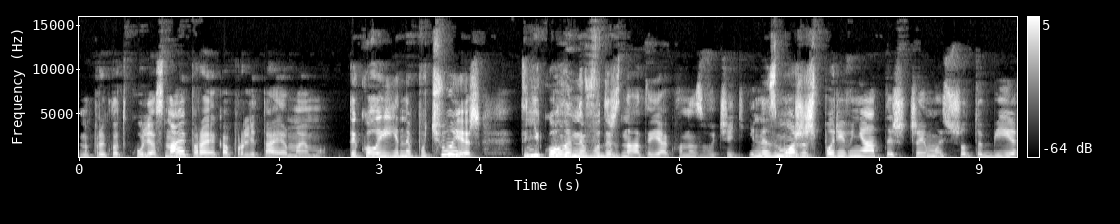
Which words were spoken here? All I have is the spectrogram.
наприклад, куля снайпера, яка пролітає мимо. Ти коли її не почуєш, ти ніколи не будеш знати, як вона звучить, і не зможеш порівняти з чимось, що тобі,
